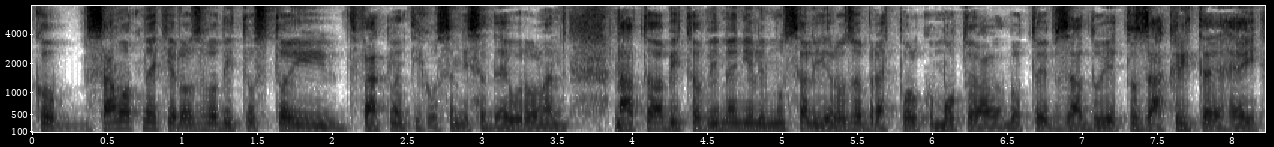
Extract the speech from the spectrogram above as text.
ako samotné tie rozvody, to stojí fakt len tých 80 eur, len na to, aby to vymenili, museli rozobrať polku motora, lebo to je vzadu, je to zakryté, hej,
